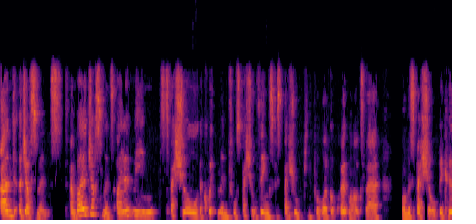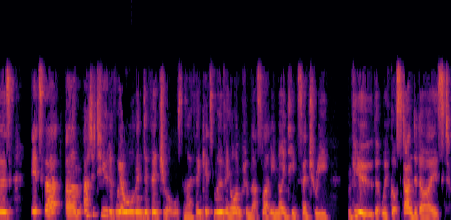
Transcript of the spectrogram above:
And adjustments. And by adjustments, I don't mean special equipment or special things for special people. I've got quote marks there on the special because it's that um, attitude of we are all individuals. And I think it's moving on from that slightly 19th century view that we've got standardized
